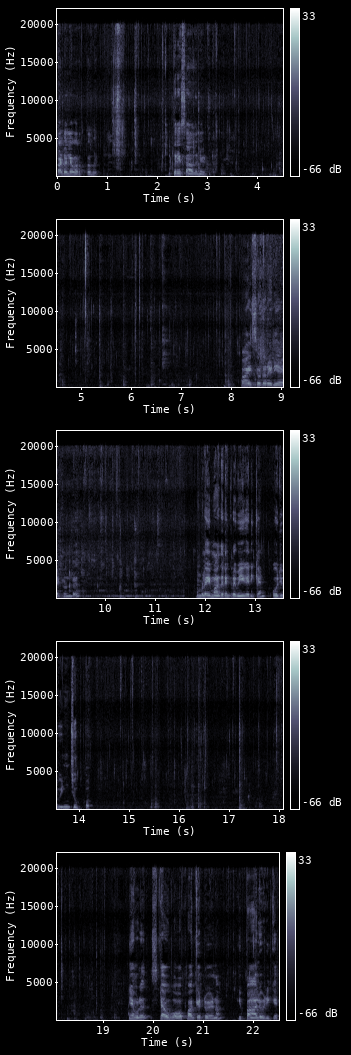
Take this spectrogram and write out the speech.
കടല വറുത്തത്. ഇത്രയും സാധനം ഇട്ട്. പായസം ഇവിടെ റെഡി ആയിട്ടുണ്ട്. നമ്മൾ ഈ മധുരം ക്രമീകരിക്കാൻ ഒരു ഇഞ്ചുപ്പ് ഇനി നമ്മൾ സ്റ്റൗ ഓഫാക്കിയിട്ട് വേണം ഈ പാലൊഴിക്കാൻ.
